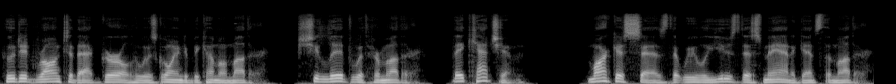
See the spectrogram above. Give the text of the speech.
who did wrong to that girl who was going to become a mother. She lived with her mother. They catch him. Marcus says that we will use this man against the mother.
